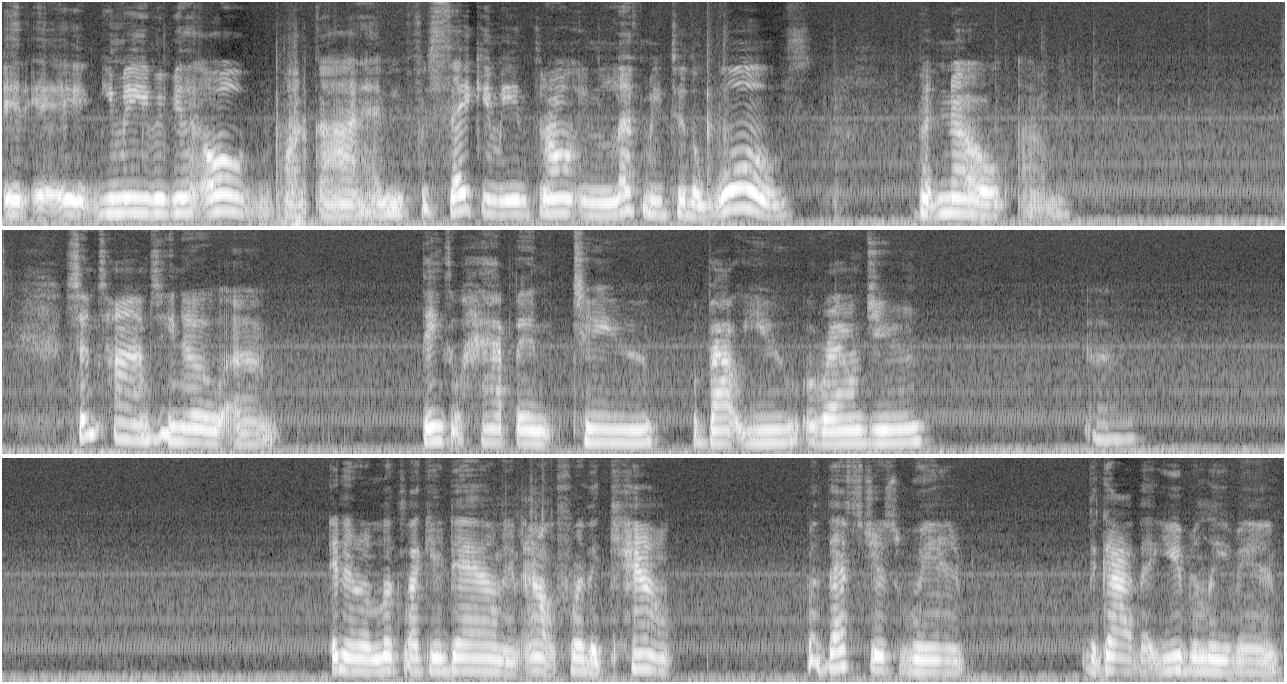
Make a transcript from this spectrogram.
It, it, you may even be like, oh my God, have you forsaken me and thrown and left me to the wolves? But no, um, sometimes you know um, things will happen to you about you, around you. Um, and it'll look like you're down and out for the count. But that's just when the God that you believe in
